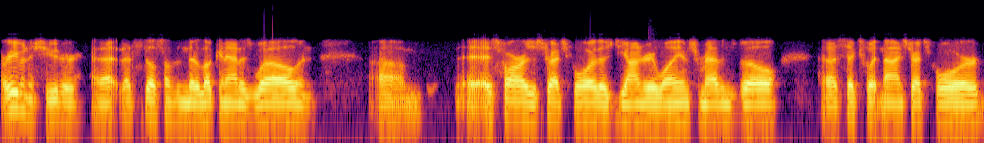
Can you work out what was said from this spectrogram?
or even a shooter. Uh, that's still something they're looking at as well. And um, as far as a stretch four, there's DeAndre Williams from Evansville, uh, six foot nine stretch four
